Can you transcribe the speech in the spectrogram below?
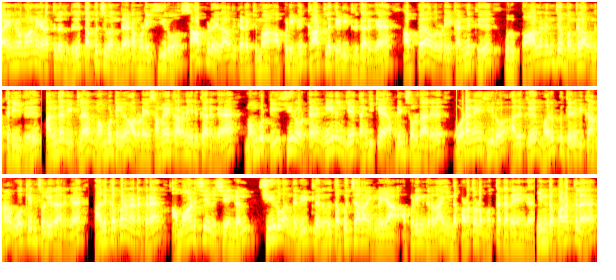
பயங்கரமான இடத்துல இருந்து தப்பிச்சு வந்த நம்முடைய ஹீரோ சாப்பிட ஏதாவது கிடைக்குமா அப்படின்னு காட்டுல தேடிட்டு இருக்காருங்க. அப்ப அவருடைய கண்ணுக்கு ஒரு பாலடைஞ்ச பங்களா ஒண்ணு தெரியுது. அந்த வீட்டுல மம்புட்டியும் அவருடைய சமயக்காரனும் இருக்காருங்க. மம்புட்டி ஹீரோட்ட நீனும் இங்கே தங்கிக்க அப்படின்னு சொல்றாரு. உடனே ஹீரோ அதுக்கு மறுப்பு தெரிவிக்காம ஓகேன்னு சொல்லிடுறாருங்க. அதுக்கப்புறம் நடக்கிற அமானுஷ்ய விஷயங்கள் ஹீரோ அந்த வீட்டுல இருந்து தப்பிச்சாரா இல்லையா அப்படிங்கறதா இந்த படத்தோட மொத்த கதையங்க. இந்த படத்துல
